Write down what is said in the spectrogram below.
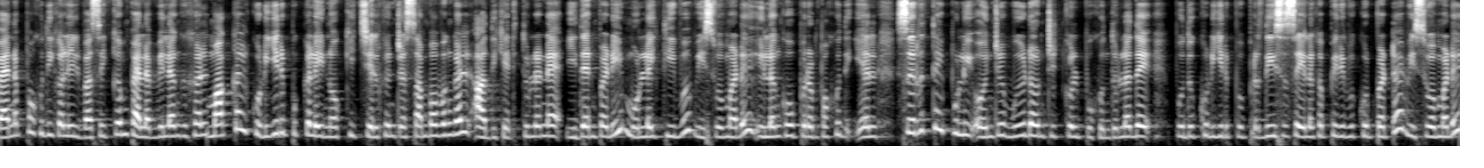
வனப்பகுதிகளில் வசிக்கும் பல விலங்குகள் மக்கள் குடியிருப்புகளை நோக்கி செல்கின்ற சம்பவங்கள் அதிகரித்துள்ளன. இதன்படி முல்லைத்தீவு விஸ்வமடு இளங்கோபுரம் பகுதியில் சிறுத்தை புலி ஒன்று வீடொன்றிற்குள் புகுந்துள்ளது. புதுக்குடியிருப்பு பிரதேச செயலக பிரிவுக்குட்பட்ட விஸ்வமடு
